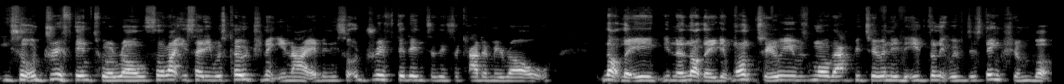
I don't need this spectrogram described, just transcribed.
you sort of drift into a role. So, like you said, he was coaching at United, and he sort of drifted into this academy role. Not that he, you know, not that he didn't want to. He was more than happy to, and he'd, he'd done it with distinction. But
